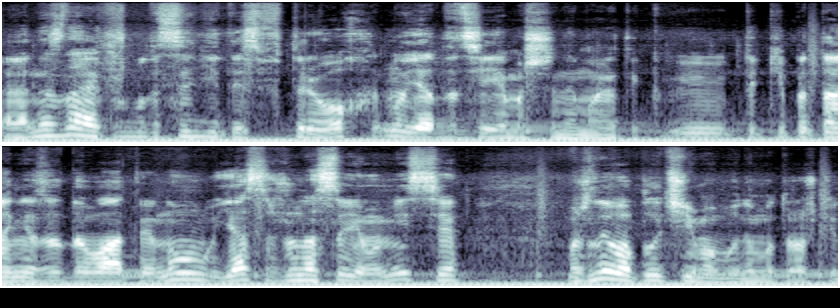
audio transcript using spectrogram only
Е, Не знаю, як тут буде сидітись в трьох. Ну, я до цієї машини маю так, такі питання задавати. Ну, я сиджу на своєму місці. Можливо, плечима будемо трошки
